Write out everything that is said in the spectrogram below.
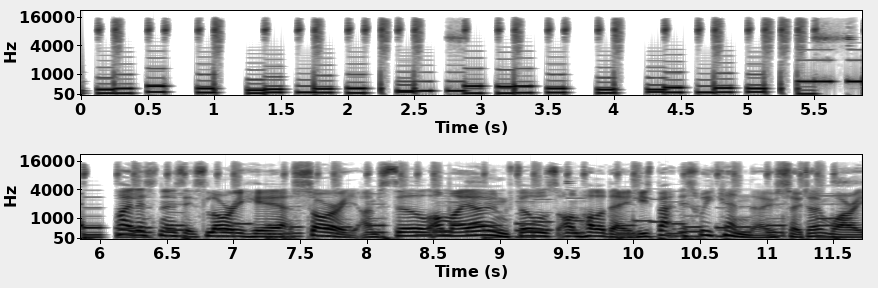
Thank you. Hi, listeners, it's Laurie here. Sorry, I'm still on my own. Phil's on holiday. He's back this weekend, though, so don't worry.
